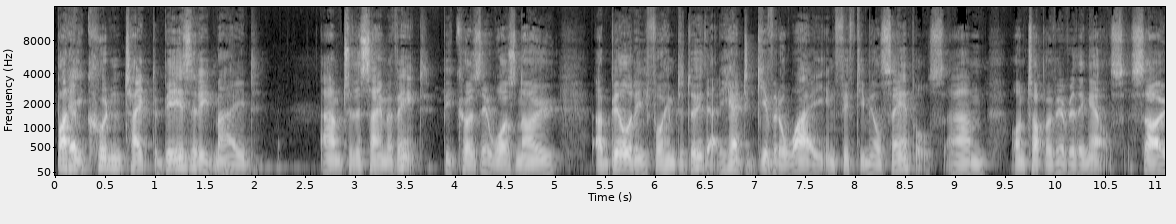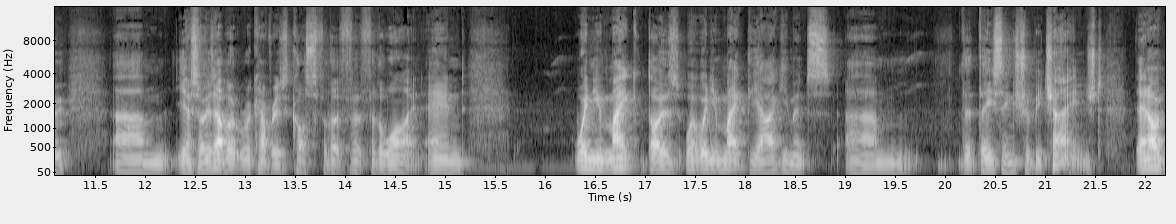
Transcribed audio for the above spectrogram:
but yep. he couldn't take the beers that he'd made um, to the same event because there was no ability for him to do that. He had to give it away in 50 mil samples um, on top of everything else. So, um, yeah, so he's able to recover his costs for the for, for, the wine. And when you make those, when you make the arguments um, that these things should be changed, and I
